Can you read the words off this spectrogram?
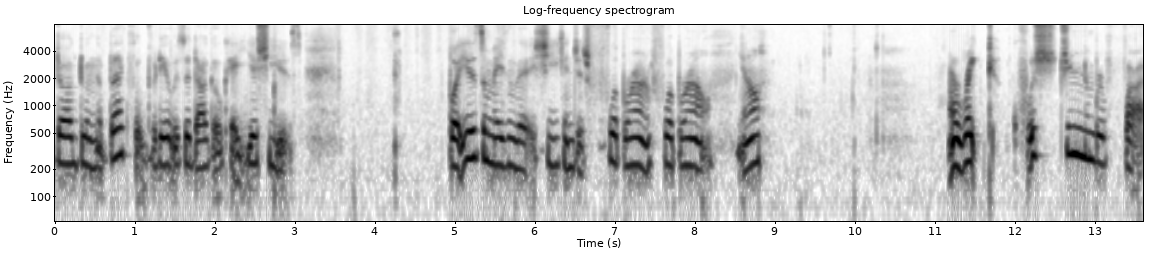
dog doing a backflip video. Is the dog okay? Yes, she is. But it's amazing that she can just flip around and flip around, you know? Alright, question number five.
